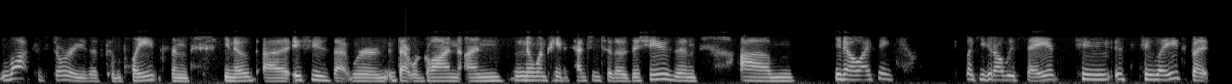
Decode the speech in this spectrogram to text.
lots of stories of complaints and you know uh, issues that were that were gone. Un- no one paid attention to those issues, and um, you know I think like you could always say it's too it's too late, but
